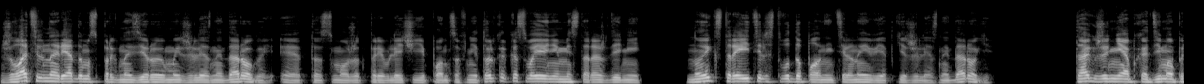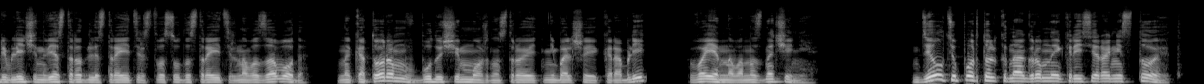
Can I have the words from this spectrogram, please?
Желательно рядом с прогнозируемой железной дорогой. Это сможет привлечь японцев не только к освоению месторождений, но и к строительству дополнительной ветки железной дороги. Также необходимо привлечь инвестора для строительства судостроительного завода, на котором в будущем можно строить небольшие корабли военного назначения. Делать упор только на огромные крейсера не стоит.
